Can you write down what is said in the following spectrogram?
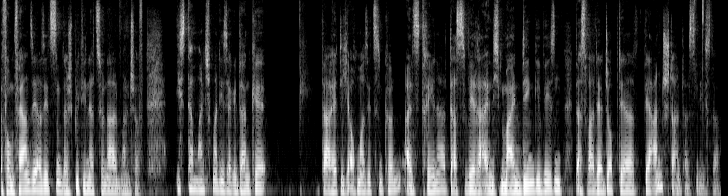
vom Fernseher sitzen, da spielt die Nationalmannschaft? Ist da manchmal dieser Gedanke, da hätte ich auch mal sitzen können als Trainer, das wäre eigentlich mein Ding gewesen, das war der Job, der, der anstand als nächster?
